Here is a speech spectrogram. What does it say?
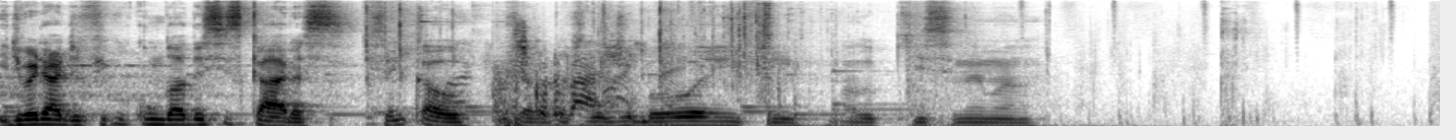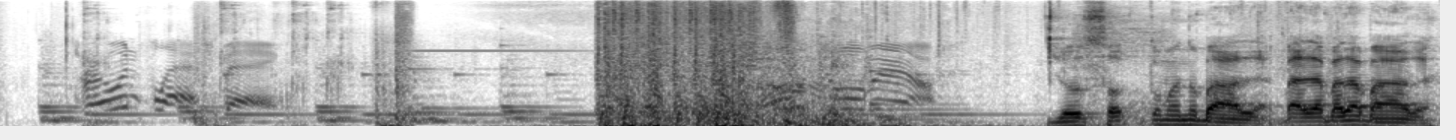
E de verdade, eu fico com dó desses caras. Sem caô. Joga partida de boa, enfim. Maluquice, né, mano? Eu só tomando bala. Bala, bala, bala.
